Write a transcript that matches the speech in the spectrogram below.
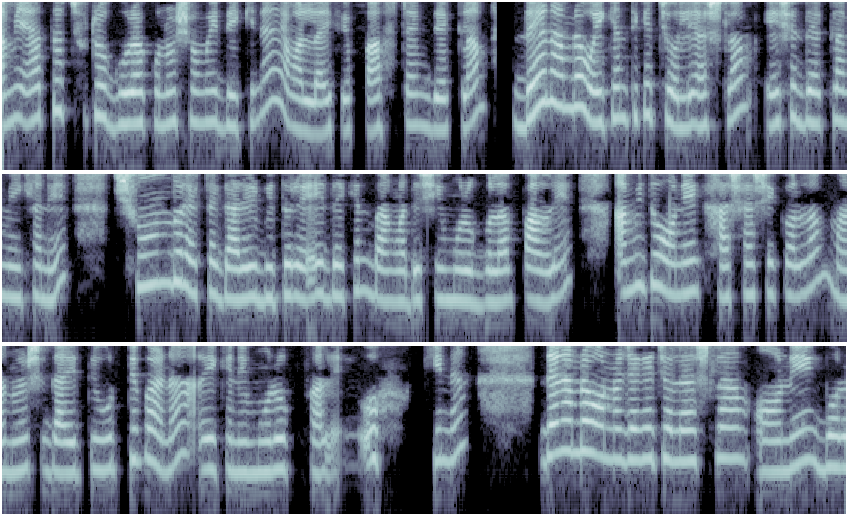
আমি এত ছোট ঘোড়া কোনো সময় দেখি নাই, আমার লাইফে ফার্স্ট টাইম দেখলাম। দেন আমরা ওইখান থেকে চলে আসলাম, এসে দেখলাম এখানে সুন্দর একটা গাড়ির ভিতরে, এই দেখেন বাংলাদেশি মোরগগুলা পালে আমি তো অনেক হাসাহাসি করলাম, মানুষ গাড়িতে উঠতে পারে না, আর এখানে মোরগ ফালে ওহ কি না দেন আমরা অন্য জায়গায় চলে আসলাম। অনেক বড়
